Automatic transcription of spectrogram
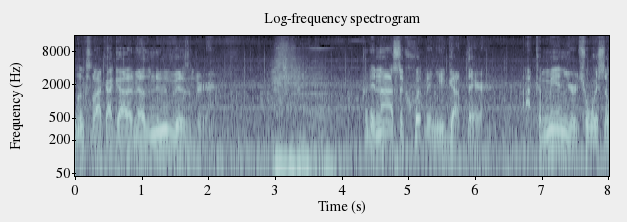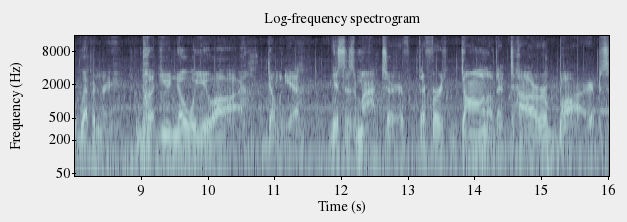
Looks like I got another new visitor. Pretty nice equipment you got there. I commend your choice of weaponry. But you know where you are, don't you? This is my turf, the first dawn of the Tower of Barbs.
